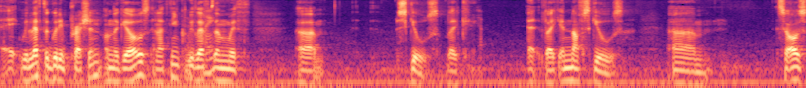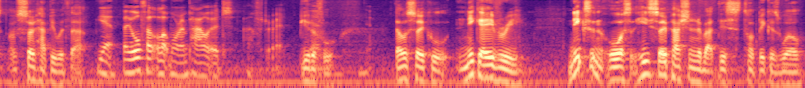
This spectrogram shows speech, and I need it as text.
eh, we left a good impression on the girls, and I think we left them with um, skills, like, eh, like enough skills. Um, so I was, I was so happy with that. Yeah, they all felt a lot more empowered after it. Beautiful. Yeah. That was so cool. Nick Avery. Nick's an awesome. He's so passionate about this topic as well,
